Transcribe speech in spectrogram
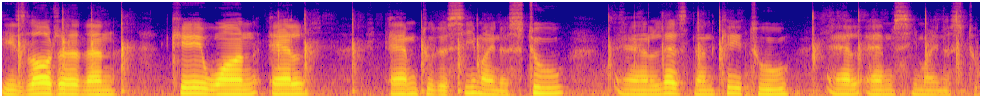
is larger than K1 L m to the C minus 2 and less than K2 L m C minus 2.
